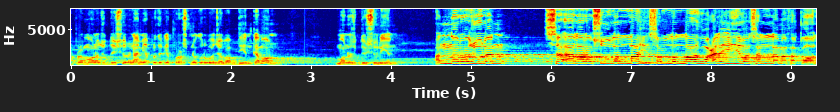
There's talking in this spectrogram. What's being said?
আপনার মনোযোগ দিয়ে শুনুন, আমি আপনাদেরকে প্রশ্ন করব, জবাব দিন। কেমন? মনোযোগ দিয়ে শুনিয়েন। আন্না রাজুলান সাআলা রাসূলুল্লাহ সাল্লাল্লাহু আলাইহি ওয়াসাল্লাম ফাকাল,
